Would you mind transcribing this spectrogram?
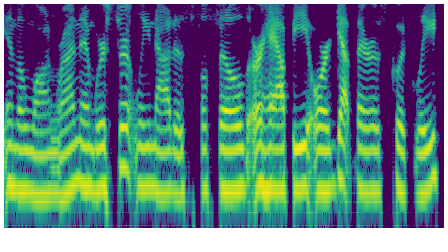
in the long run. And we're certainly not as fulfilled or happy or get there as quickly.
